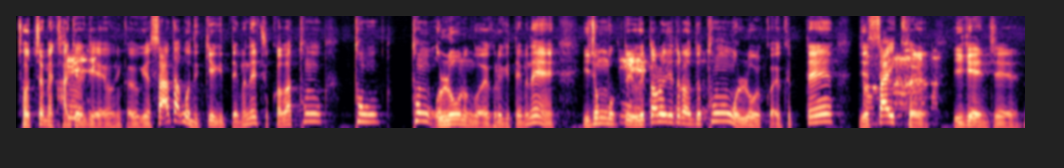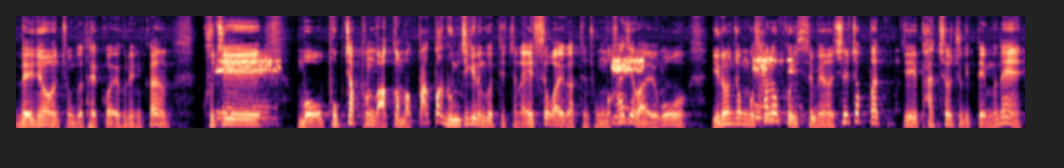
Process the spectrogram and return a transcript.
저점의 가격이에요. 그러니까 여기가 싸다고 느끼기 때문에 주가가 통, 통, 통 올라오는 거예요. 그렇기 때문에 이 종목도 네. 여기 떨어지더라도 통 올라올 거예요. 그때 이제 사이클 이게 이제 내년 정도 될 거예요. 그러니까 굳이 네. 뭐 복잡한 거 아까 막 빡빡 움직이는 것도 있잖아요. SY 같은 종목 하지 말고 이런 종목 네. 사놓고 있으면 실적 받지 받쳐주기 때문에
